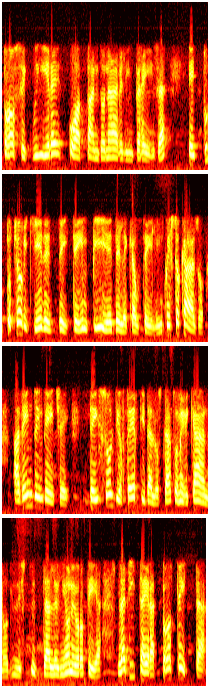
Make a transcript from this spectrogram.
proseguire o abbandonare l'impresa e tutto ciò richiede dei tempi e delle cautele. In questo caso, avendo invece dei soldi offerti dallo Stato americano, dall'Unione Europea, la ditta era protetta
